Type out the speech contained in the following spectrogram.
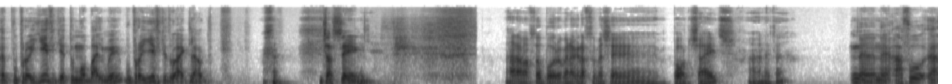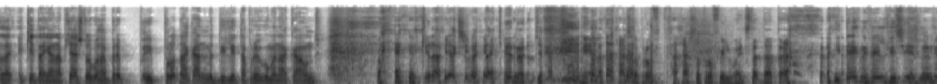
ε, που προηγήθηκε του MobileMe που προηγήθηκε του iCloud. Just saying. Άρα με αυτό μπορούμε να γραφτούμε σε porn sites άνετα. Ναι, ναι, ναι. Αφού, αλλά, κοίτα, για να πιάσει το θα πρέπει πρώτα να κάνουμε delete τα προηγούμενα account και να φτιάξουμε τα καινούργια. ναι, αλλά θα χάσει, το προ... θα χάσει το προφίλ μου έτσι, τα data. Η τέχνη θέλει θυσίες, δηλαδή.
